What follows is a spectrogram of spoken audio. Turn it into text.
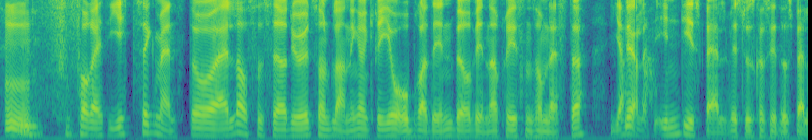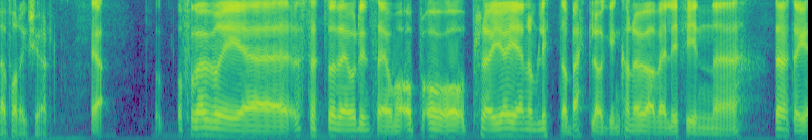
Mm. for et gitt segment. Og ellers så ser det jo ut som en blanding av Gri og Obradin bør vinne prisen som neste. Iallfall Ja. et indiespill, hvis du skal sitte og spille for deg sjøl. Ja. Og for øvrig eh, støtter det Odin sier om å, å, å pløye gjennom litt av backloggen kan òg være veldig fin. Eh, det vet jeg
